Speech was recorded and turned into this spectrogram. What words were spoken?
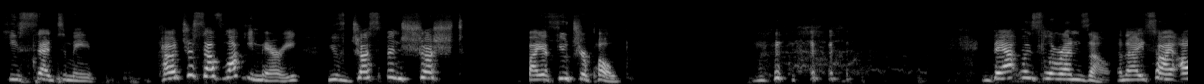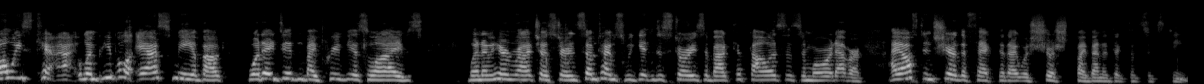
he said to me, Count yourself lucky, Mary. You've just been shushed by a future pope. that was Lorenzo. And I, so I always care when people ask me about what I did in my previous lives when I'm here in Rochester, and sometimes we get into stories about Catholicism or whatever, I often share the fact that I was shushed by Benedict XVI.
